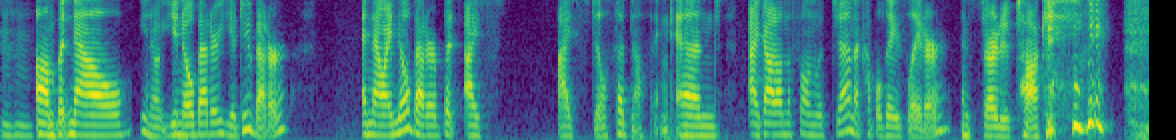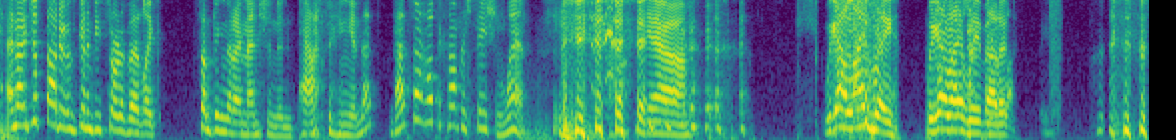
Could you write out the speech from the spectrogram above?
Mm-hmm. Um, but now, you know, you know better, you do better. And now I know better, but I I still said nothing. And I got on the phone with Jen a couple days later and started talking. and I just thought it was going to be sort of a like something that I mentioned in passing, and that's that's not how the conversation went. yeah, we got lively. We got lively about it.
